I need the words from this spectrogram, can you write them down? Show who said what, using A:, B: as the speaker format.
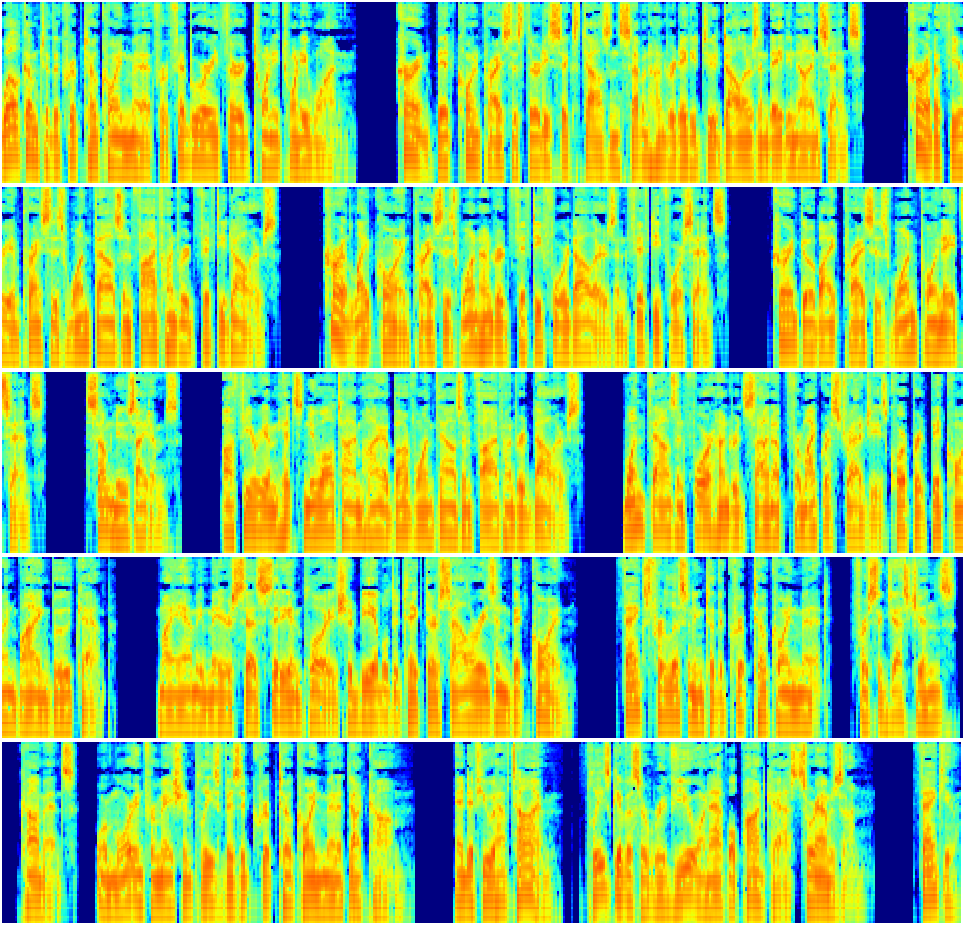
A: Welcome to the Crypto Coin Minute for February 3, 2021. Current Bitcoin price is $36,782.89. Current Ethereum price is $1,550. Current Litecoin price is $154.54. Current GoByte price is 1.8 cents. Some news items. Ethereum hits new all-time high above $1,500. 1,400 sign up for MicroStrategy's corporate Bitcoin buying bootcamp. Miami mayor says city employees should be able to take their salaries in Bitcoin. Thanks for listening to the Crypto Coin Minute. For suggestions, comments, or more information please visit CryptoCoinMinute.com. And if you have time, please give us a review on Apple Podcasts or Amazon. Thank you.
